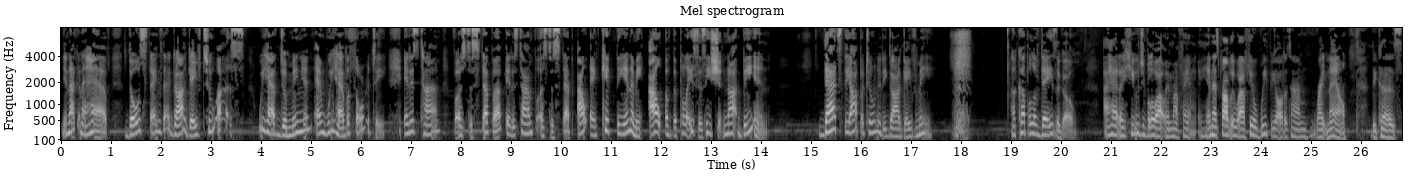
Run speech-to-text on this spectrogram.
You're not going to have those things that God gave to us. We have dominion and we have authority. It is time for us to step up. It is time for us to step out and kick the enemy out of the places he should not be in. That's the opportunity God gave me. A couple of days ago, I had a huge blowout in my family. And that's probably why I feel weepy all the time right now because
